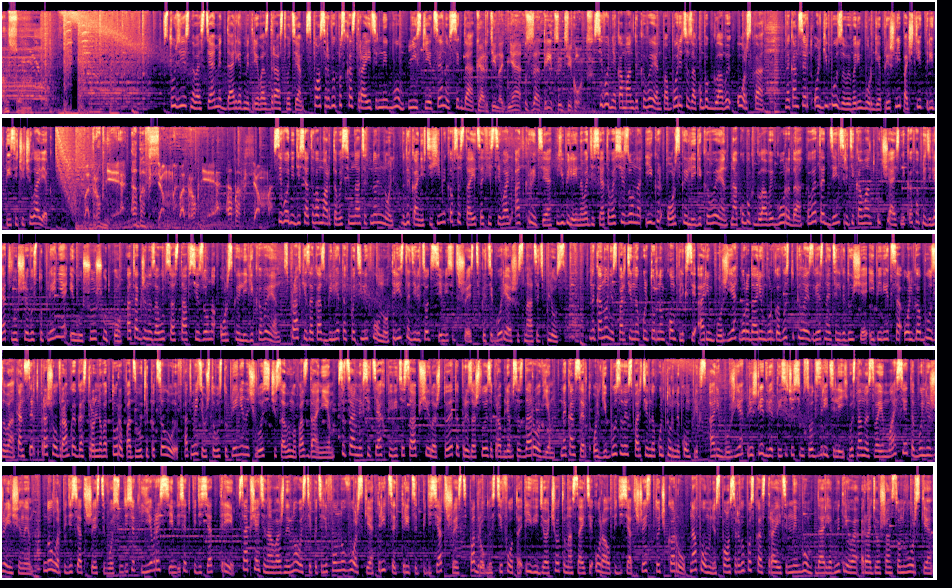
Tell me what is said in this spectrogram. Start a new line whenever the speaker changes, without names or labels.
Шансон.
В студии с новостями Дарья Дмитриева. Здравствуйте. Спонсор выпуска «Строительный бум». Низкие цены всегда.
Картина дня за 30 секунд.
Сегодня команда КВН поборется за кубок главы Орска. На концерт Ольги Бузовой в Оренбурге пришли почти 3000 человек.
Подробнее обо всем. Подробнее обо всем.
Сегодня, 10 марта, 18.00, в ДК нефтехимиков состоится фестиваль открытия юбилейного 10 сезона игр Орской лиги КВН на Кубок главы города. В этот день среди команд участников определят лучшее выступление и лучшую шутку, а также назовут состав сезона Орской лиги КВН. Справки заказ билетов по телефону 300 976, категория 16+. Накануне в спортивно-культурном комплексе Оренбуржье города Оренбурга выступила известная телеведущая и певица Ольга Бузова. Концерт прошел в рамках гастрольного тура под звуки поцелуев. Отметим, что выступление началось с часовым опозданием. В социальных сетях певица сообщила, что это произошло из-за проблем со здоровьем. На концерт Ольги Бузовой в спортивно-культурный комплекс Оренбуржье пришли 2700 зрителей. В основной своей массе это были женщины. Доллар 56,80, евро 70,53. Сообщайте нам важные новости по телефону Ворске 30 30 56. Подробности, фото и видео отчета на сайте урал56.ру. Напомню, спонсор выпуска «Строительный бум» Дарья Дмитриева, радио «Шансон Ворске».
